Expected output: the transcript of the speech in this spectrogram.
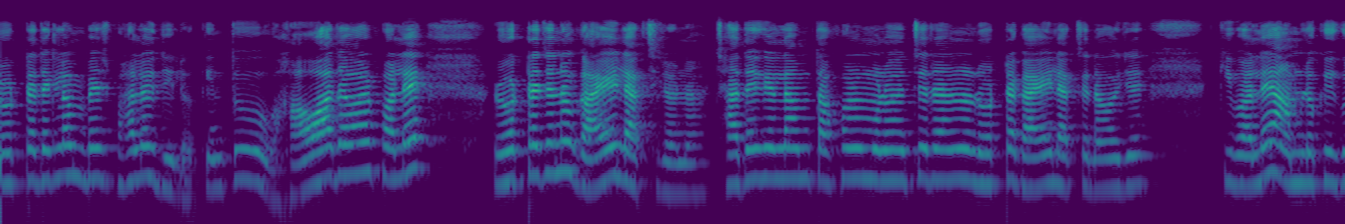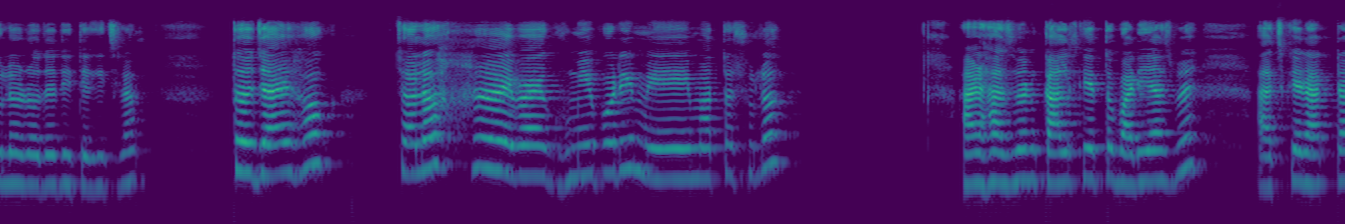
রোদটা দেখলাম বেশ ভালোই দিল। কিন্তু হাওয়া দেওয়ার ফলে রোদটা যেন গায়েই লাগছিল না। ছাদে গেলাম তখন মনে হচ্ছে যেন রোডটা গায়েই লাগছে না, ওই যে কি বলে আমলকিগুলো রোদে দিতে গেছিলাম। তো যাই হোক, চলো হ্যাঁ এবার ঘুমিয়ে পড়ি, মেয়ে এইমাত্র শুলো। আর হাজব্যান্ড কালকে তো বাড়ি আসবে, আজকে রাতটা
